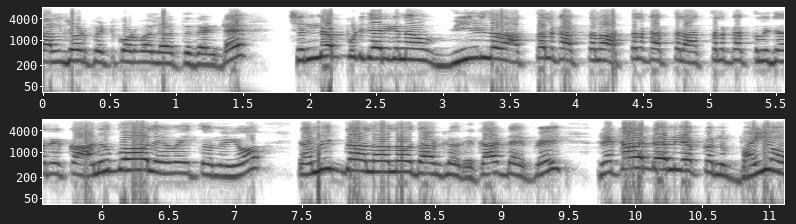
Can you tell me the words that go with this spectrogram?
కళ్ళజోడు పెట్టుకోవడం వల్ల అవుతుందంటే చిన్నప్పుడు జరిగిన వీళ్ళ అత్తలకు అత్తలు అత్తలకు అత్తలు అత్తలకు అత్తలు జరిగే అనుభవాలు ఏవైతున్నాయో అమిగ్డాలలో దాంట్లో రికార్డ్ అయిపోయి రికార్డ్ అనే యొక్క భయం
